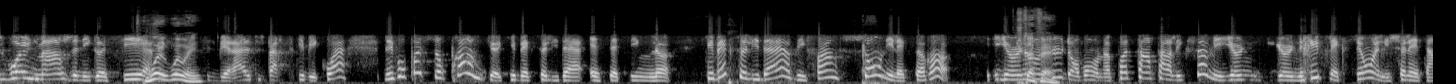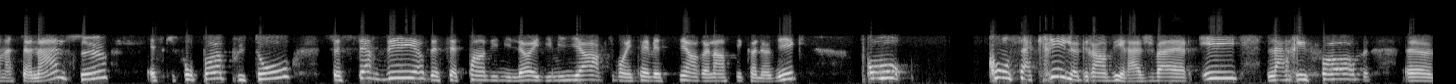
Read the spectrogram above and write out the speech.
je vois une marge de négocier avec le Parti libéral puis le Parti québécois. Mais il faut pas se surprendre que Québec solidaire ait cette ligne-là. Québec solidaire défend son électorat. Il y a un enjeu dont bon, on n'a pas tant parlé que ça, mais il y a une, il y a une réflexion à l'échelle internationale sur est-ce qu'il ne faut pas plutôt se servir de cette pandémie-là et des milliards qui vont être investis en relance économique pour consacrer le grand virage vert et la réforme euh,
